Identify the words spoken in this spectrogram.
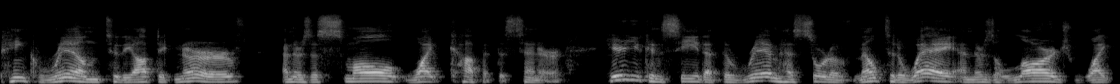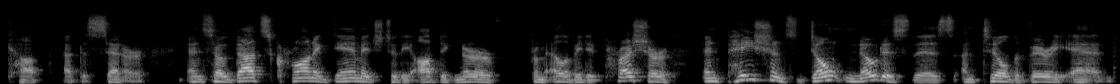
pink rim to the optic nerve, and there's a small white cup at the center. Here you can see that the rim has sort of melted away and there's a large white cup at the center. And so that's chronic damage to the optic nerve from elevated pressure. And patients don't notice this until the very end.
